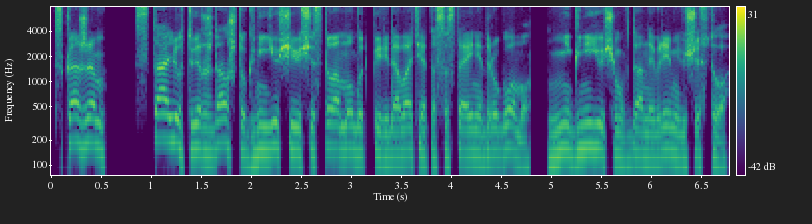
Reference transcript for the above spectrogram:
Скажем, Сталь утверждал, что гниющие вещества могут передавать это состояние другому, не гниющему в данное время веществу.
